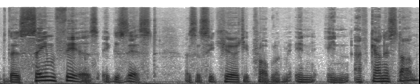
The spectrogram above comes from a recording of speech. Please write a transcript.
But those same fears exist as a security problem in, in Afghanistan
